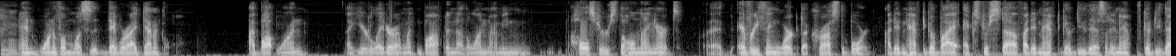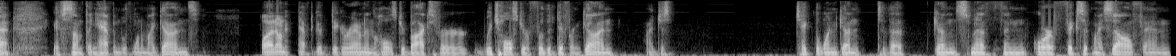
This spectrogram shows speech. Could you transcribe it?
Mhm. and one of them was they were identical. I bought one. A year later, I went and bought another one. I mean, holsters, the whole nine yards. Uh, everything worked across the board. I didn't have to go buy extra stuff. I didn't have to go do this. I didn't have to go do that. If something happened with one of my guns, well, I don't have to go dig around in the holster box for which holster for the different gun. I just take the one gun to the gunsmith and or fix it myself and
